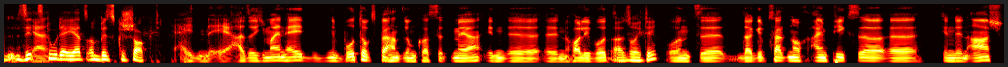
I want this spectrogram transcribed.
sitzt Ja. du da jetzt und bist geschockt? Hey, nee, also ich meine, hey, eine Botox-Behandlung kostet mehr in, äh, in Hollywood. Also richtig? Und äh, da gibt's halt noch ein Piekser äh, in den Arsch.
